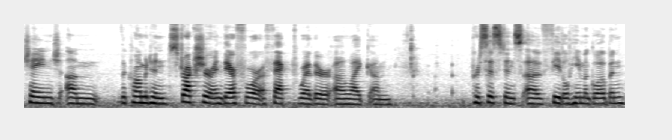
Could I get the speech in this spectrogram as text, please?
change um, the chromatin structure and therefore affect whether, uh, like, um, persistence of fetal hemoglobin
